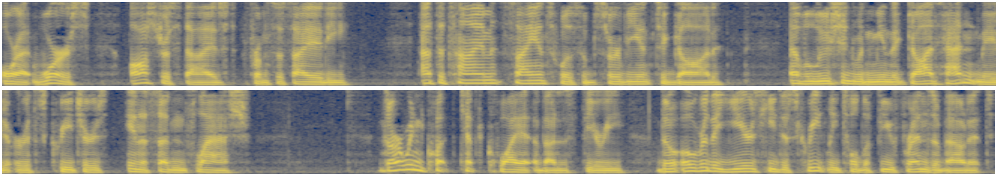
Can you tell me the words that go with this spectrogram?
or at worst, ostracized from society. At the time, science was subservient to God. Evolution would mean that God hadn't made Earth's creatures in a sudden flash. Darwin kept quiet about his theory, though over the years he discreetly told a few friends about it.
